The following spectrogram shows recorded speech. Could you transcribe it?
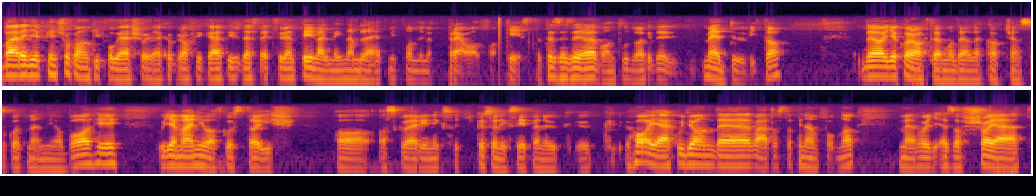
bár egyébként sokan kifogásolják a grafikát is, de ezt egyszerűen tényleg még nem lehet mit mondani, mert pre-alpha, kész. Tehát ez ezzel le van tudva, de meddő vita. De ugye a karaktermodellek kapcsán szokott menni a balhé, ugye már nyilatkozta is a, a Square Enix, hogy köszönik szépen ők, ők hallják ugyan, de változtatni nem fognak, mert hogy ez a saját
